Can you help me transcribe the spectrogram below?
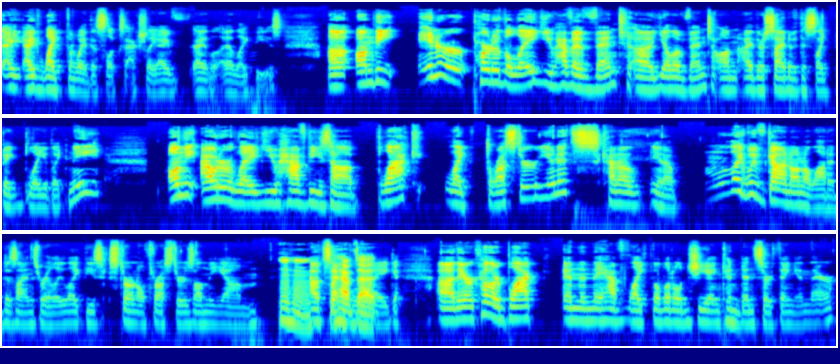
I, I like the way this looks actually. I I, I like these. Uh, on the inner part of the leg, you have a vent, a yellow vent on either side of this like big blade like knee. On the outer leg, you have these uh black like thruster units, kind of you know like we've gotten on a lot of designs really, like these external thrusters on the um Mm-hmm. outside they have of the that leg. Uh, they are colored black, and then they have like the little GN condenser thing in there.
